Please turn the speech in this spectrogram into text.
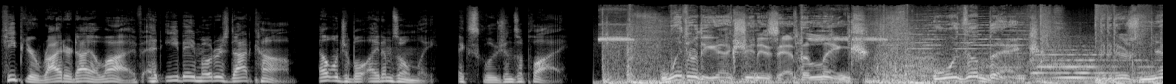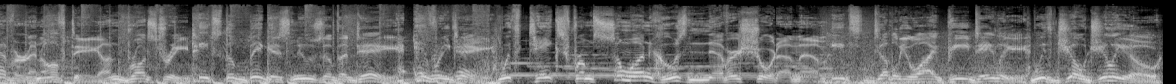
Keep your ride or die alive at ebaymotors.com. Eligible items only. Exclusions apply. Whether the action is at the link or the bank, there's never an off day on Broad Street. It's the biggest news of the day, every day, with takes from someone who's never short on them. It's WIP Daily with Joe Giglio.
